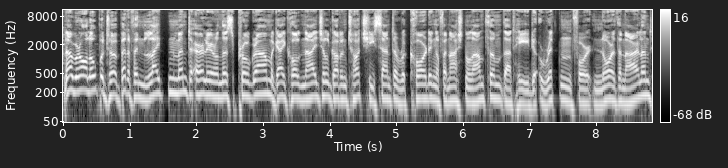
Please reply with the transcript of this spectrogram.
now, we're all open to a bit of enlightenment. Earlier on this programme, a guy called Nigel got in touch. He sent a recording of a national anthem that he'd written for Northern Ireland.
